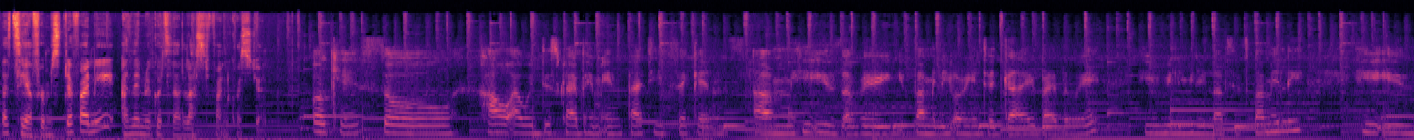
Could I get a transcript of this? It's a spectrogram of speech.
let's hear from Stephanie and then we go to the last fun question. Okay, so how I would describe him in 30 seconds. Um, he is a very family oriented guy, by the way. He really, really loves his family. He is.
